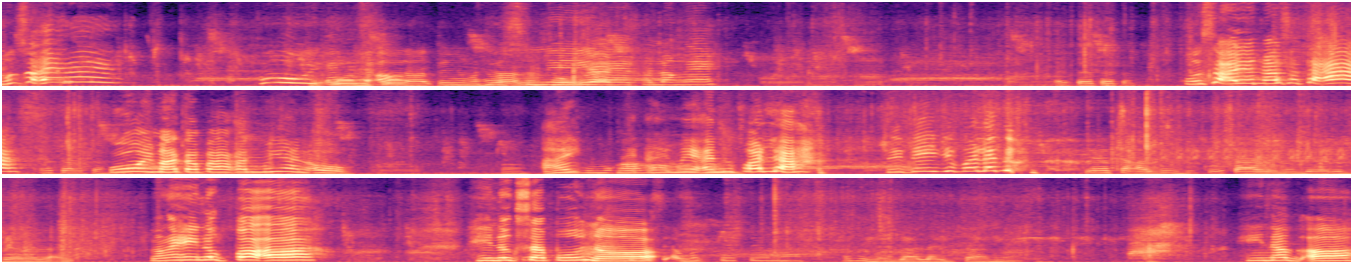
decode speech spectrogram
Musa ere! Huy, Kunin ere, po oh. natin yung Diyos mahiwagang mio, sugat. eto lang eh. Ito, ito, ito. Musa ayun, nasa taas. Ito, ito. Uy, matapakan mo yan, oh. Ay, ay, may ano pala. Si Daisy pala doon. Kaya naka-video po tayo ng Vera Vera Live. Mga hinog po, oh. Hinog sa puno. Dito yung... Ano, magla-live sana. Hinog, oh.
